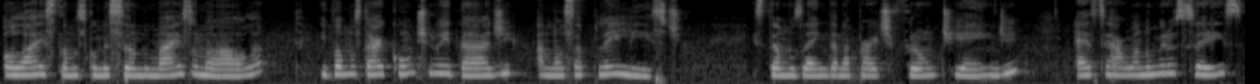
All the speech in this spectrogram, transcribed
Olá, estamos começando mais uma aula e vamos dar continuidade à nossa playlist. Estamos ainda na parte front-end. Essa é a aula número 6,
